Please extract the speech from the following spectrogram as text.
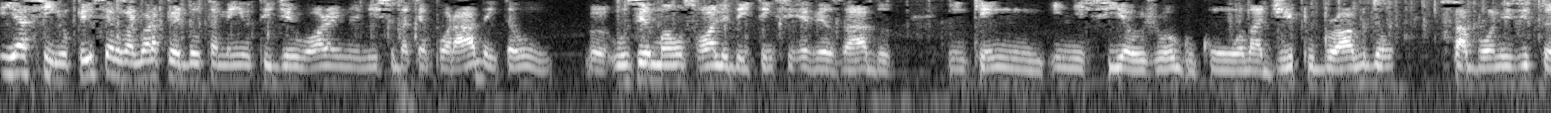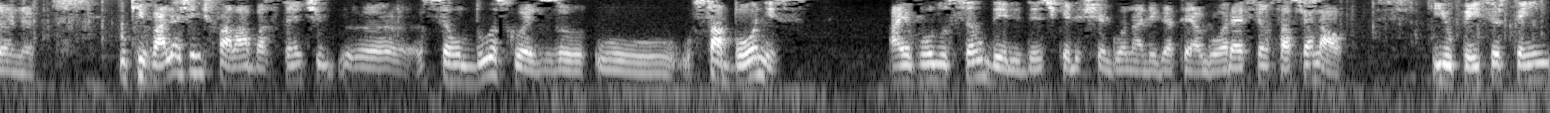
e assim, o Pacers agora perdeu também o TJ Warren no início da temporada, então os irmãos Holiday têm se revezado em quem inicia o jogo com o Oladipo, Brogdon, Sabonis e Turner. O que vale a gente falar bastante uh, são duas coisas. O, o, o, Sabonis, a evolução dele desde que ele chegou na liga até agora é sensacional. E o Pacers tem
